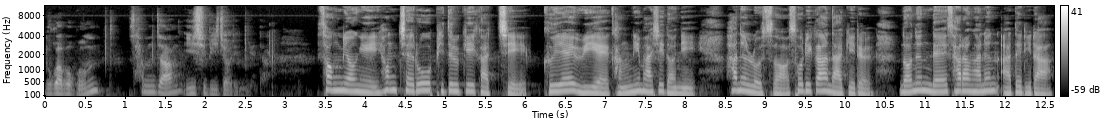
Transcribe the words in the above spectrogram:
누가복음 3장 22절입니다. 성령이 형체로 비둘기 같이 그의 위에 강림하시더니 하늘로서 소리가 나기를 너는 내 사랑하는 아들이라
